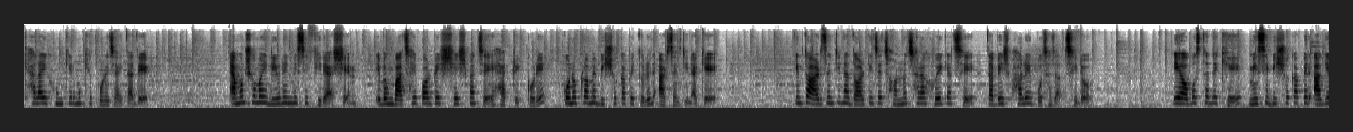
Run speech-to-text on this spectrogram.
খেলায় হুমকির মুখে পড়ে যায় তাদের। এমন সময় লিওনেল মেসি ফিরে আসেন এবং বাছাই পর্বের শেষ ম্যাচে হ্যাট্রিক করে কোনো ক্রমে বিশ্বকাপে তোলেন আর্জেন্টিনাকে। কিন্তু আর্জেন্টিনা দলটি যে ছন্নছাড়া হয়ে গেছে তা বেশ ভালোই বোঝা যাচ্ছিল। এ অবস্থা দেখে মেসি বিশ্বকাপের আগে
